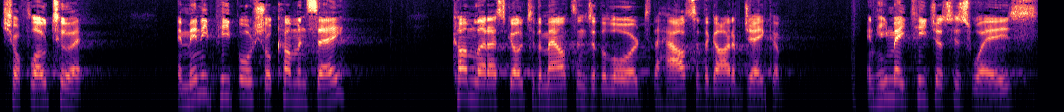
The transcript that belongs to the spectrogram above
shall flow to it. And many people shall come and say, Come, let us go to the mountains of the Lord, to the house of the God of Jacob. And he may teach us his ways,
